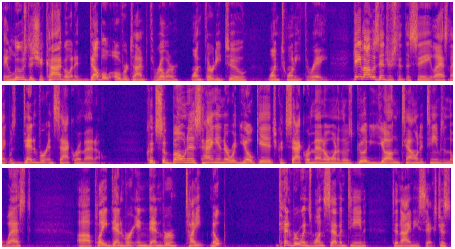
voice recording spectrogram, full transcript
They lose to Chicago in a double overtime thriller, 132 123. Game I was interested to see last night was Denver and Sacramento. Could Sabonis hang in there with Jokic? Could Sacramento, one of those good, young, talented teams in the West, uh, play Denver in Denver tight? Nope. Denver wins 117 to 96. Just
